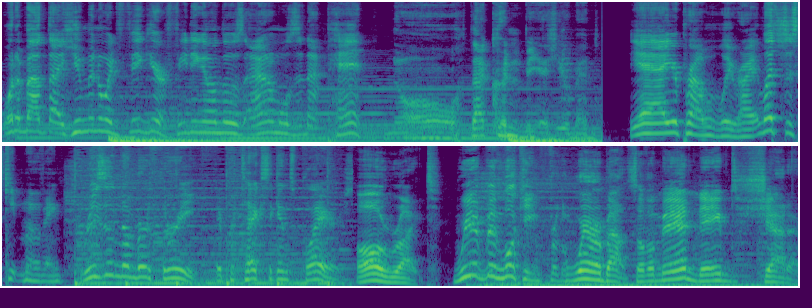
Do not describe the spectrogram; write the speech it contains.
What about that humanoid figure feeding on those animals in that pen? No, that couldn't be a human. Yeah, you're probably right. Let's just keep moving. Reason number three, it protects against players. All right. We have been looking for the whereabouts of a man named Shadow.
